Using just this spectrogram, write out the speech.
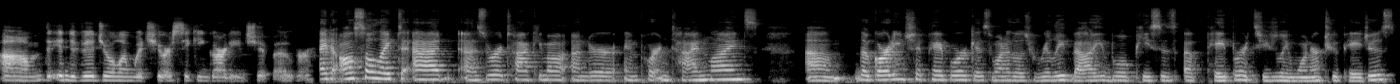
um, the individual in which you are seeking guardianship over. I'd also like to add, as we're talking about under important timelines, um, the guardianship paperwork is one of those really valuable pieces of paper. It's usually one or two pages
